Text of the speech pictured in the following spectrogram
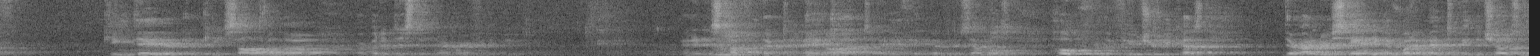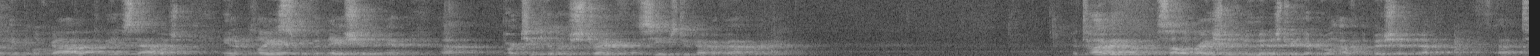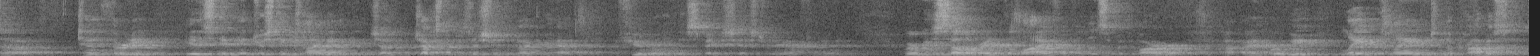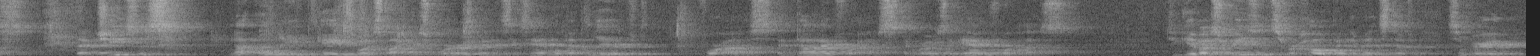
King David and King Solomon, though, are but a distant memory for the people. And it is tough for them to hang on to anything that resembles hope for the future because their understanding of what it meant to be the chosen people of God to be established in a place with a nation and uh, particular strength seems to have evaporated. The timing of the celebration of new ministry that we will have with the bishop at, at uh, 10.30 is an interesting timing in ju juxtaposition with the fact that we had a funeral in this space yesterday afternoon where we celebrated the life of Elizabeth Barber, uh, and where we laid claim to the promises that Jesus not only gave to us by his word and his example, but lived for us and died for us and rose again for us to give us reasons for hope in the midst of some very,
